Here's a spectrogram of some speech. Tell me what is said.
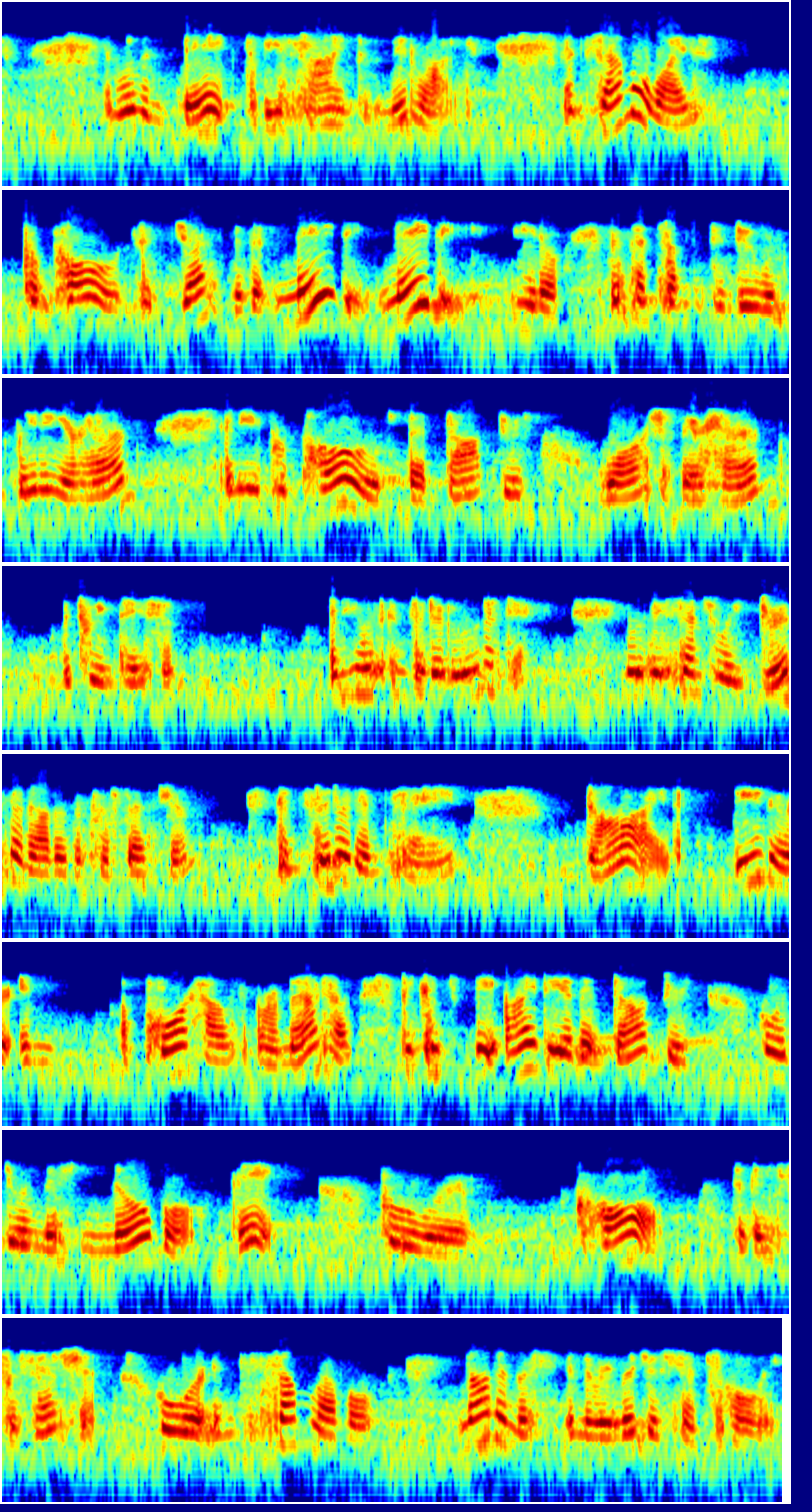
And women begged to be assigned to the midwives. And Semmelweis proposed, suggested that maybe, maybe, you know, this had something to do with cleaning your hands, and he proposed that doctors wash their hands between patients. And he was considered lunatic. He was essentially driven out of the profession, considered insane, died either in a poorhouse or a madhouse because the idea that doctors who were doing this noble thing, who were called to this profession, who were in some level, not in the, in the religious sense holy,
